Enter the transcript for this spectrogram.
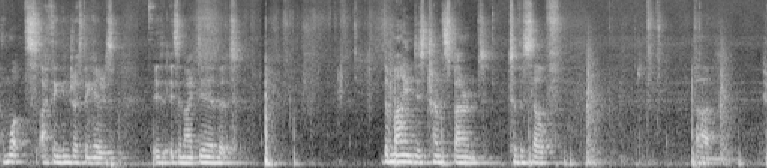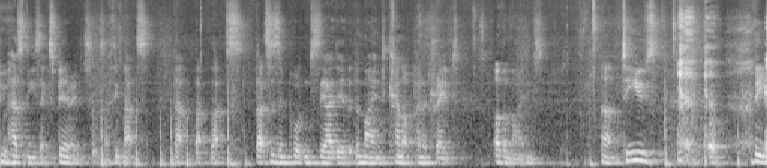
And what's, I think, interesting here is, is, is an idea that the mind is transparent to the self um, who has these experiences. I think that's, that, that, that's, that's as important as the idea that the mind cannot penetrate other minds. Um, to use the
